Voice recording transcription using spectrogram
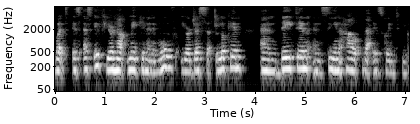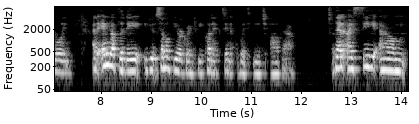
but it's as if you're not making any move. You're just looking and dating and seeing how that is going to be going. At the end of the day, you some of you are going to be connecting with each other. Then I see um,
